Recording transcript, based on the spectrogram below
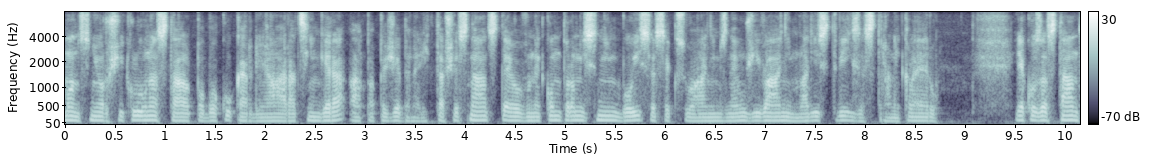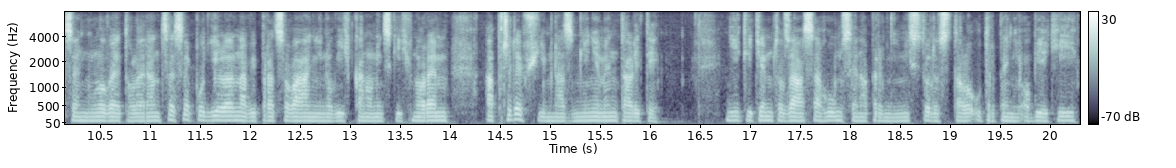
Monsignor Šikluna stál po boku kardinála Ratzingera a papeže Benedikta XVI. v nekompromisním boji se sexuálním zneužíváním mladistvých ze strany kléru. Jako zastánce nulové tolerance se podílel na vypracování nových kanonických norem a především na změně mentality – Díky těmto zásahům se na první místo dostalo utrpení obětí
